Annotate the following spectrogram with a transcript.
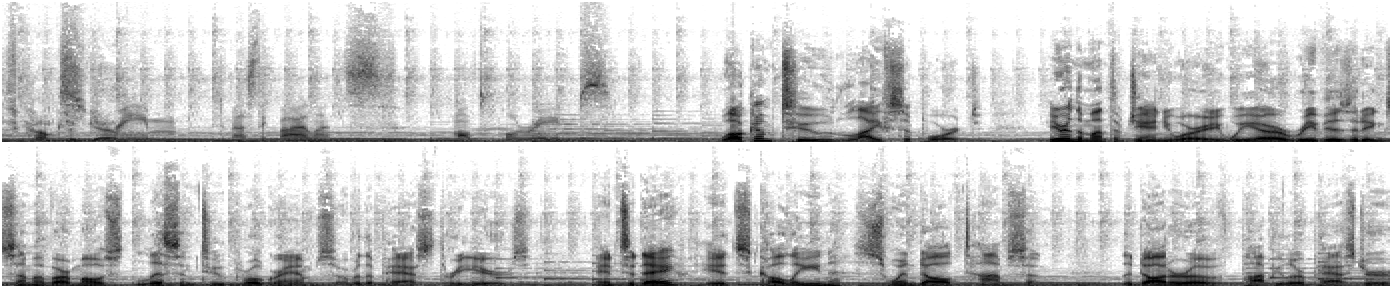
is come together. Extreme domestic violence, multiple rapes. Welcome to Life Support. Here in the month of January, we are revisiting some of our most listened to programs over the past three years. And today, it's Colleen Swindoll Thompson, the daughter of popular pastor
